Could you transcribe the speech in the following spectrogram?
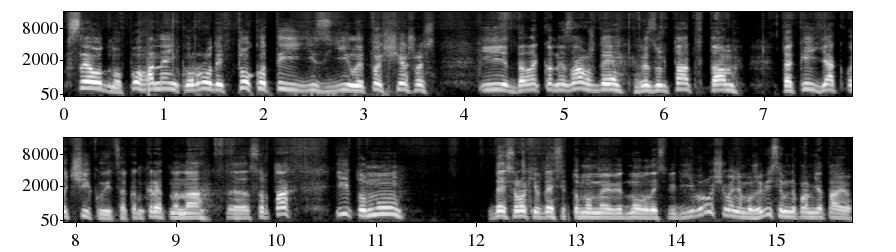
все одно поганенько родить, то коти її з'їли, то ще щось. І далеко не завжди результат там такий, як очікується, конкретно на е, сортах. І тому десь років 10 тому ми відмовились від її вирощування, може 8, не пам'ятаю.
